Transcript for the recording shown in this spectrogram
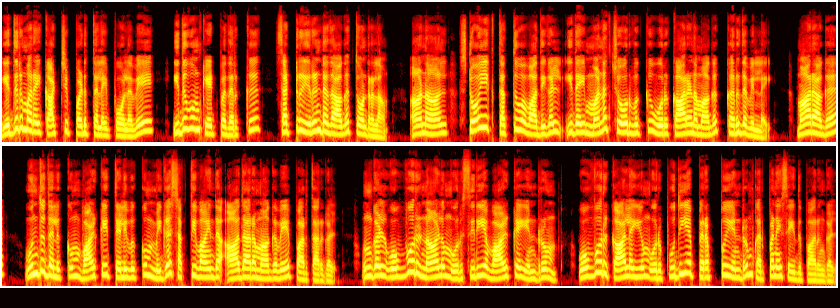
எதிர்மறை காட்சிப்படுத்தலைப் போலவே இதுவும் கேட்பதற்கு சற்று இருண்டதாகத் தோன்றலாம். ஆனால் ஸ்டோயிக் தத்துவவாதிகள் இதை மனச்சோர்வுக்கு ஒரு காரணமாகக் கருதவில்லை. மாறாக உந்துதலுக்கும் வாழ்க்கைத் தெளிவுக்கும் மிக சக்தி வாய்ந்த ஆதாரமாகவே பார்த்தார்கள். உங்கள் ஒவ்வொரு நாளும் ஒரு சிறிய வாழ்க்கை என்றும் ஒவ்வொரு காலையும் ஒரு புதிய பிறப்பு என்றும் கற்பனை செய்து பாருங்கள்.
